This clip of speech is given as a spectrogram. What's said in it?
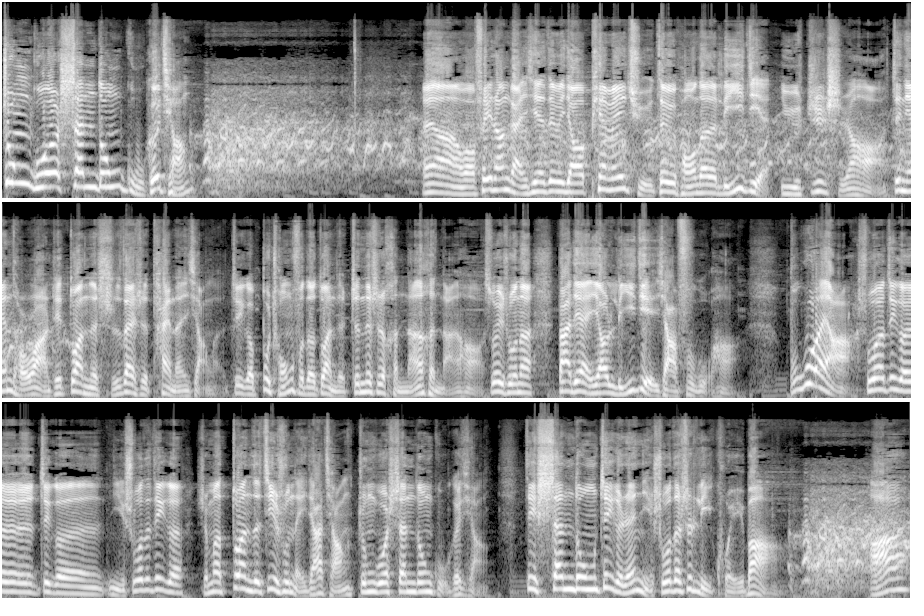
中国山东谷歌强。哎呀，我非常感谢这位叫片尾曲这位朋友的理解与支持哈。这年头啊，这段子实在是太难想了，这个不重复的段子真的是很难很难哈。所以说呢，大家也要理解一下复古哈。不过呀，说这个这个你说的这个什么段子技术哪家强？中国山东谷歌强。这山东这个人，你说的是李逵吧？啊，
